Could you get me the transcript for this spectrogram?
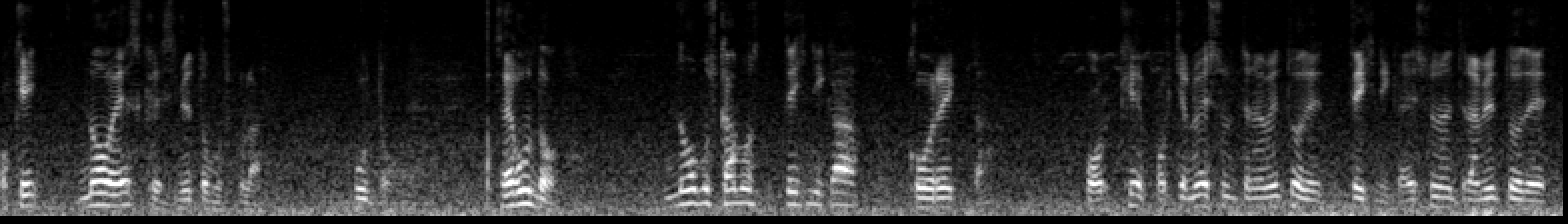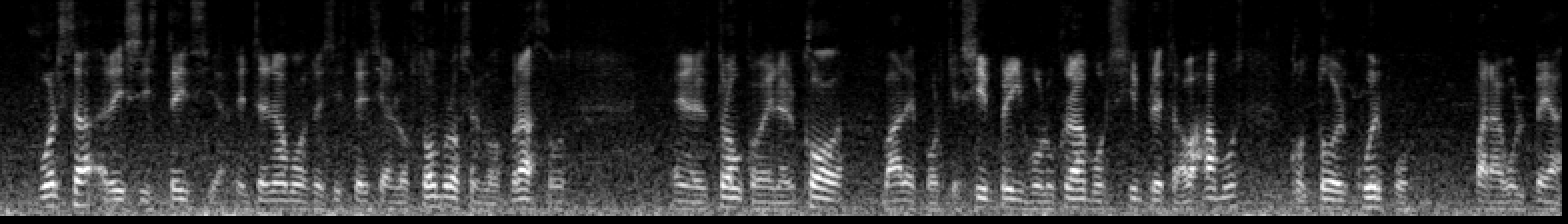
¿ok? No es crecimiento muscular. Punto. Segundo, no buscamos técnica correcta. ¿Por qué? Porque no es un entrenamiento de técnica, es un entrenamiento de fuerza, resistencia. Entrenamos resistencia en los hombros, en los brazos, en el tronco, en el core, ¿vale? Porque siempre involucramos, siempre trabajamos con todo el cuerpo para golpear,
